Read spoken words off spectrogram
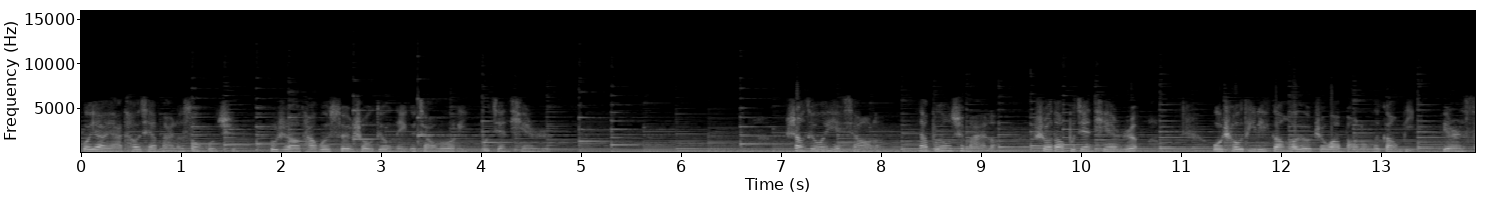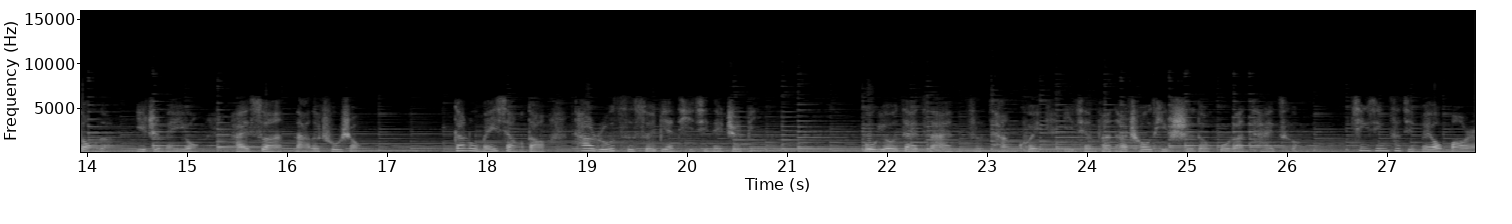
我咬牙掏钱买了送过去，不知道他会随手丢哪个角落里，不见天日。”尚修文也笑了：“那不用去买了。说到不见天日，我抽屉里刚好有支万宝龙的钢笔，别人送的，一直没用，还算拿得出手。”甘露没想到他如此随便提起那支笔，不由再次暗自惭愧以前翻他抽屉时的胡乱猜测，庆幸自己没有贸然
